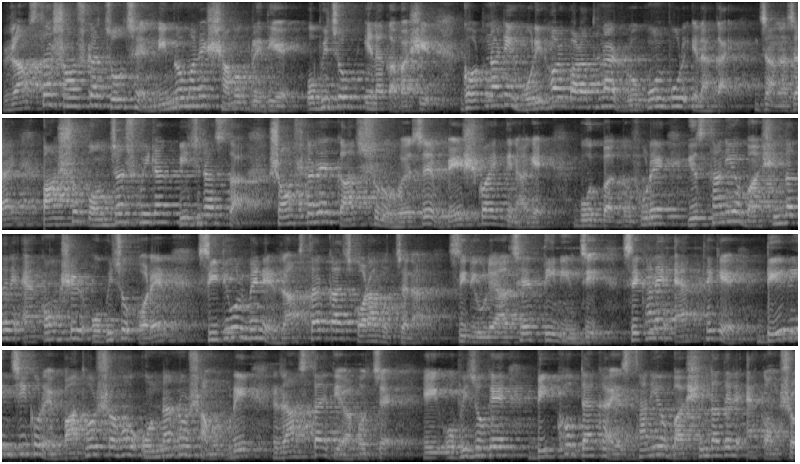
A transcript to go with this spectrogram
রাস্তা সংস্কার চলছে নিম্নমানের সামগ্রী দিয়ে, অভিযোগ এলাকাবাসীর। ঘটনাটি হরিহরপাড়া থানার রকুনপুর এলাকায়। জানা যায়, পাঁচশো পঞ্চাশ মিটার পিচ রাস্তা সংস্কারের কাজ শুরু হয়েছে বেশ কয়েকদিন আগে। বুধবার দুপুরে স্থানীয় বাসিন্দাদের এক অংশের অভিযোগ করেন, শিডিউল মেনে রাস্তার কাজ করা হচ্ছে না। শিডিউলে আছে তিন ইঞ্চি। সেখানে এক থেকে দেড় ইঞ্চি করে পাথর সহ অন্যান্য সামগ্রী রাস্তায় দেওয়া হচ্ছে। এই অভিযোগে বিক্ষোভ দেখায় স্থানীয় বাসিন্দাদের এক অংশ।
